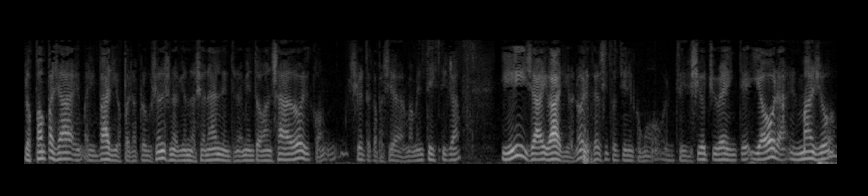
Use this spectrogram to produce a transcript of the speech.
los Pampas ya hay varios, para la producción es un avión nacional de entrenamiento avanzado y con cierta capacidad armamentística, y ya hay varios, ¿no? El ejército tiene como entre 18 y 20, y ahora en mayo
